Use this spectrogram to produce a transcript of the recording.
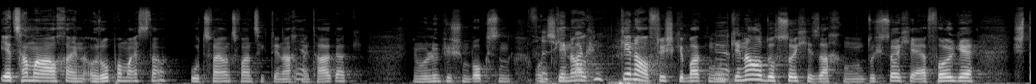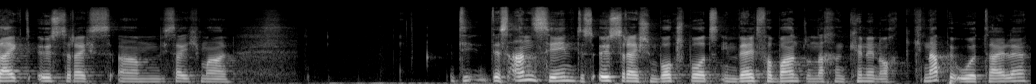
jetzt haben wir auch einen Europameister, U22, den Ahmed ja. Hagak im olympischen Boxen frisch und genau gebacken. genau frisch gebacken ja. und genau durch solche Sachen und durch solche Erfolge steigt Österreichs ähm, wie sage ich mal die, das Ansehen des österreichischen Boxsports im Weltverband und nachher können auch knappe Urteile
